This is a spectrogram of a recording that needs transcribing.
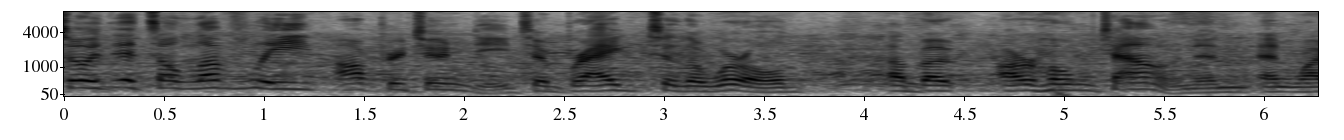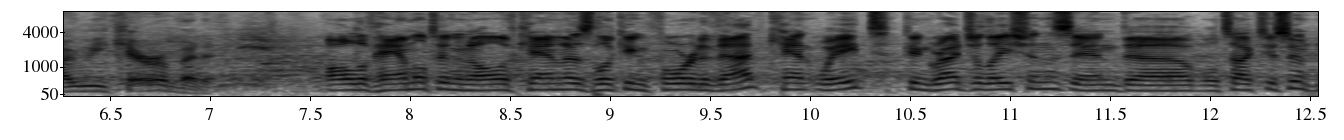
So it, it's a lovely opportunity to brag to the world about our hometown and, and why we care about it. All of Hamilton and all of Canada is looking forward to that. Can't wait. Congratulations, and uh, we'll talk to you soon.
